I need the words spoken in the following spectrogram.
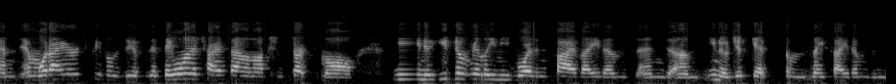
and, and what I urge people to do is if they want to try a silent auction, start small. You, you know, you don't really need more than five items, and um, you know, just get some nice items, and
